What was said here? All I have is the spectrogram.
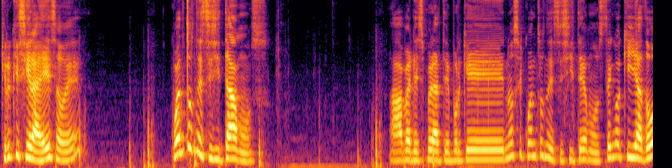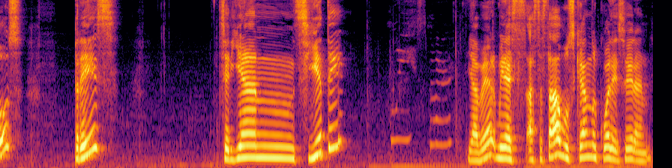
Creo que sí era eso, ¿eh? ¿Cuántos necesitamos? A ver, espérate, porque no sé cuántos necesitemos. Tengo aquí ya dos, tres, serían siete. Y a ver, mira, hasta estaba buscando cuáles eran.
